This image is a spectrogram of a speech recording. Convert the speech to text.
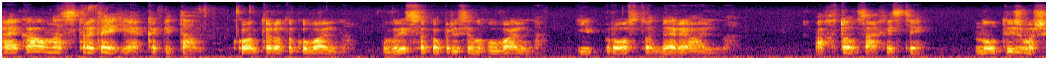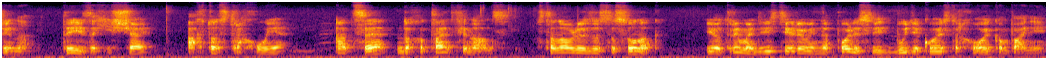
а яка у нас стратегія, капітан? Контратакувальна, високопресингувальна і просто нереальна. А хто в захисті? Ну, ти ж машина, ти і захищай. А хто страхує? А це до Hotline Finance. Встановлюй застосунок і отримай 200 гривень на поліс від будь-якої страхової компанії.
